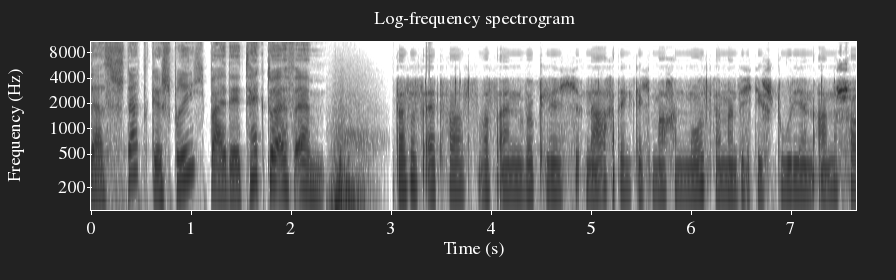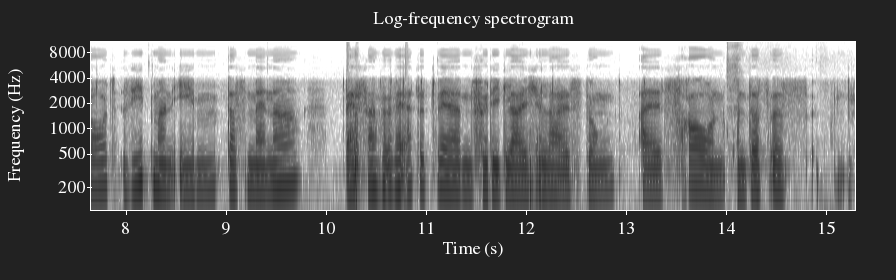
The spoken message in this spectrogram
Das Stadtgespräch bei Detektor FM. Das ist etwas, was einen wirklich nachdenklich machen muss. Wenn man sich die Studien anschaut, sieht man eben, dass Männer besser bewertet werden für die gleiche Leistung als Frauen. Und das ist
